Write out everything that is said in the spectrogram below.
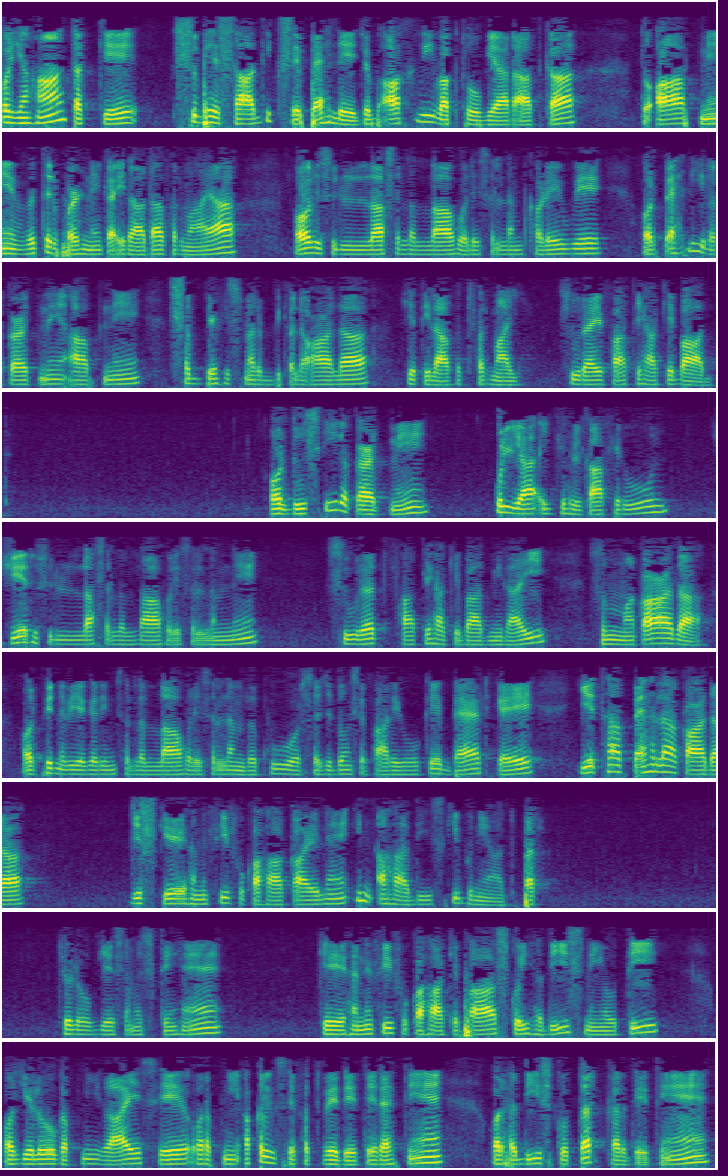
اور یہاں تک کہ صبح صادق سے پہلے جب آخری وقت ہو گیا رات کا، تو آپ نے وطر پڑھنے کا ارادہ فرمایا اور رسول اللہ صلی اللہ علیہ وسلم کھڑے ہوئے اور پہلی رکعت میں آپ نے سب حسم ربک العلی یہ تلاوت فرمائی، سورہ فاتحہ کے بعد۔ اور دوسری رکعت میں کل یا الکافرون، یہ رسول اللہ صلی اللہ علیہ وسلم نے سورت فاتحہ کے بعد ملائی، ثم قعدہ اور پھر نبی کریم صلی اللہ علیہ وسلم رکوع اور سجدوں سے فارغ ہو کے بیٹھ گئے۔ یہ تھا پہلا قاعدہ جس کے حنفی فقہا قائل ہیں ان احادیث کی بنیاد پر۔ جو لوگ یہ سمجھتے ہیں کہ حنفی فقہا کے پاس کوئی حدیث نہیں ہوتی اور یہ لوگ اپنی رائے سے اور اپنی عقل سے فتوے دیتے رہتے ہیں اور حدیث کو ترک کر دیتے ہیں۔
